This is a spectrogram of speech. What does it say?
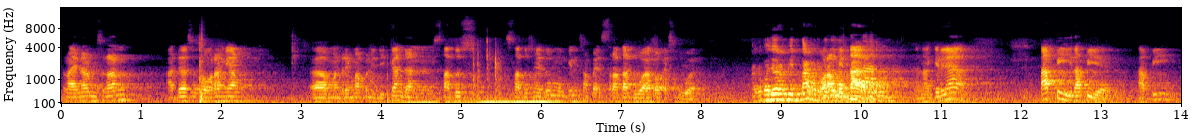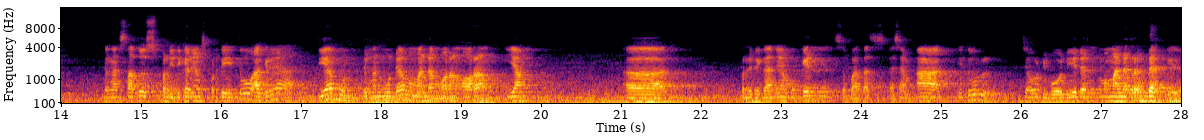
lain hal misalkan ada seseorang yang e, menerima pendidikan dan status statusnya itu mungkin sampai strata 2 atau S2. anggap aja orang pintar Orang gitu. pintar. Pintar. Dan akhirnya tapi tapi ya, tapi dengan status pendidikan yang seperti itu akhirnya dia mu- dengan mudah memandang orang-orang yang eh, pendidikannya mungkin sebatas SMA itu jauh di bawah dia dan memandang rendah gitu.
